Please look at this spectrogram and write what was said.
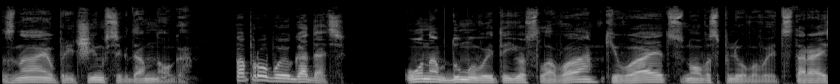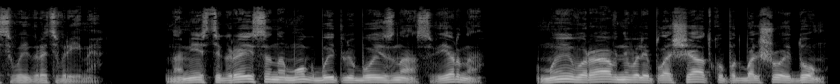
Знаю, причин всегда много». «Попробую гадать». Он обдумывает ее слова, кивает, снова сплевывает, стараясь выиграть время. На месте Грейсона мог быть любой из нас, верно? Мы выравнивали площадку под большой дом,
